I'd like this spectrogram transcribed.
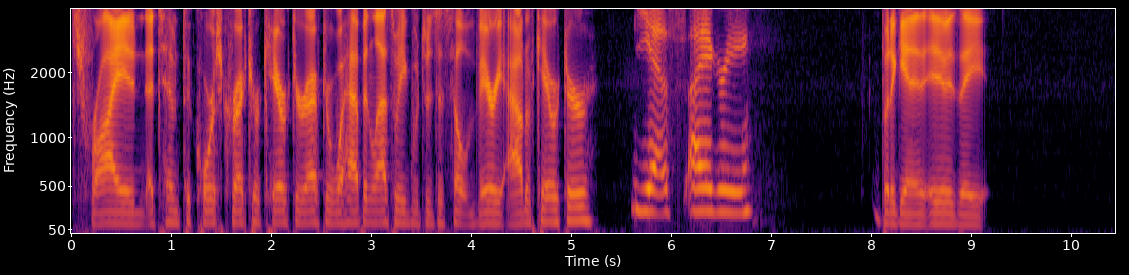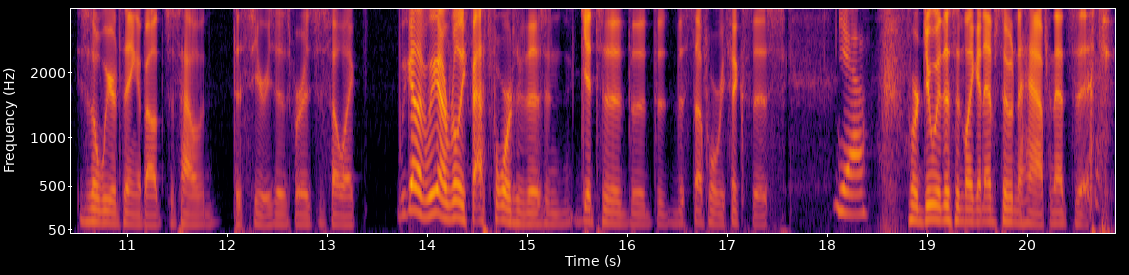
try and attempt to course correct her character after what happened last week, which was just felt very out of character. Yes, I agree. But again, it is a this is a weird thing about just how this series is, where it just felt like we gotta we gotta really fast forward through this and get to the the, the stuff where we fix this. Yeah. We're doing this in like an episode and a half, and that's it.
